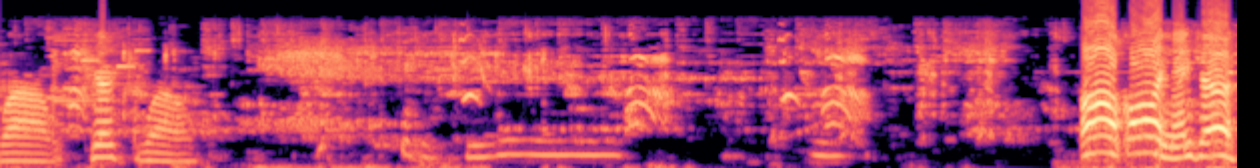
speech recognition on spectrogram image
Wow. Just wow. Oh, come on, Ninja!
